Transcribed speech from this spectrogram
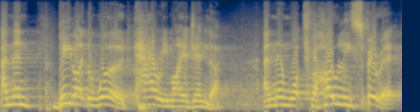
and then be like the word, carry my agenda, and then watch for Holy Spirit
